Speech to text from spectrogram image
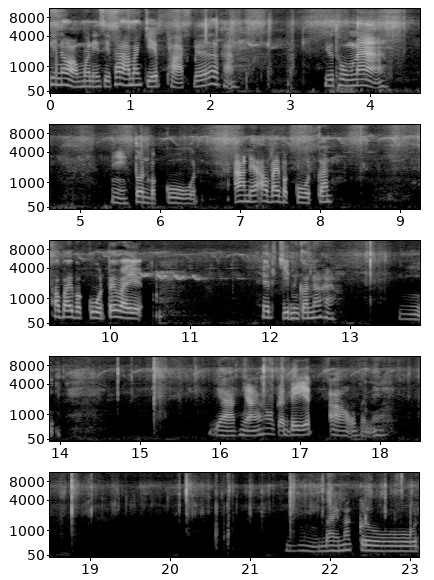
พี่น้องมือนี้สิพามาเก็บผักเด้อค่ะ อยู่ทงหน้า นี่ต้นบักกูดอะเดี๋ยวเอาใบบักกูดก่อน เอาใบบักกูดไปไว้เฮ็ดกินก่อนนะค่ะ นี่ อยากหยังเฮากระเด็ดเอาแบบนี้นี่ใบมะกรูด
